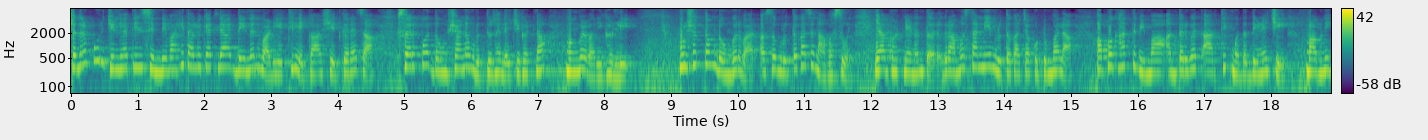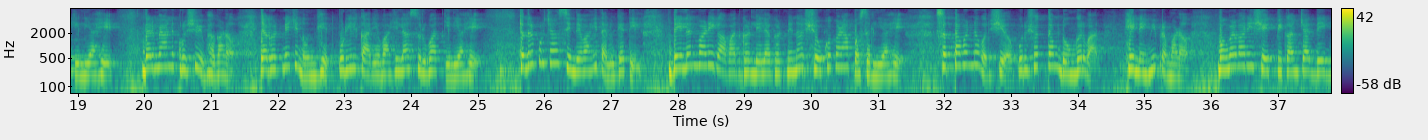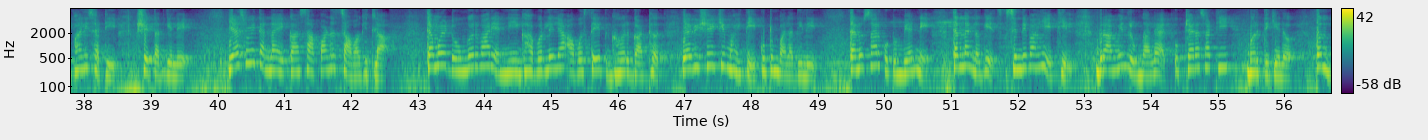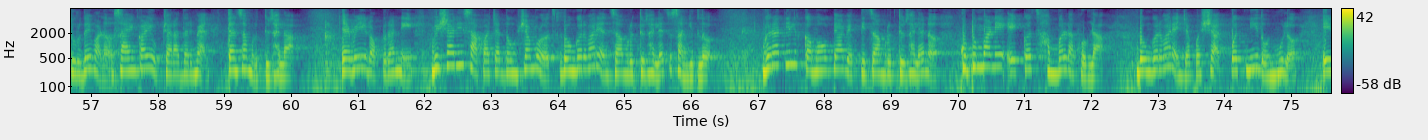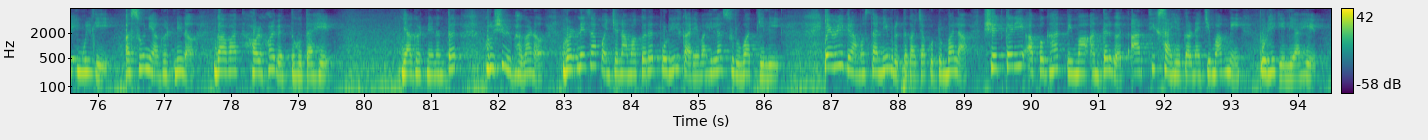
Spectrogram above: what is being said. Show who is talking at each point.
Speaker 1: चंद्रपूर जिल्ह्यातील सिंदेवाही तालुक्यातल्या देलनवाडी येथील एका शेतकऱ्याचा सर्प दंशानं मृत्यू झाल्याची घटना मंगळवारी घडली. पुरुषोत्तम डोंगरवार असं मृतकाचं नाव असून या घटनेनंतर ग्रामस्थांनी मृतकाच्या कुटुंबाला अपघात विमा अंतर्गत आर्थिक मदत देण्याची मागणी केली आहे. दरम्यान कृषी विभागानं या घटनेची नोंद घेत पुढील कार्यवाहीला सुरुवात केली आहे. चंद्रपूरच्या सिंदेवाही तालुक्यातील देलनवाडी गावात घडलेल्या घटनेनं शोककळा पसरली आहे. सत्तावन्न वर्षीय पुरुषोत्तम डोंगरवार हे नेहमीप्रमाणे मंगळवारी शेत पिकांच्या देखभालीसाठी शेतात गेले. याचवेळी त्यांना एका सापानं चावा घेतला. त्यामुळे डोंगरवार यांनी घाबरलेल्या अवस्थेत घर गाठत याविषयीची माहिती कुटुंबाला दिली. त्यानुसार कुटुंबियांनी त्यांना लगेच सिंदेवाही येथील ग्रामीण रुग्णालयात उपचारासाठी भरती केलं. पण दुर्दैवानं सायंकाळी उपचारादरम्यान त्यांचा मृत्यू झाला. यावेळी डॉक्टरांनी विषारी सापाच्या दंशामुळेच डोंगरवार यांचा मृत्यू झाल्याचं सांगितलं. घरातील कमवत्या व्यक्तीचा मृत्यू झाल्यानं कुटुंबाने एकच हंबरडा फोडला. डोंगरवार यांच्या पश्चात पत्नी दोन मुलं एक मुलगी असून या घटनेनं गावात हळहळ व्यक्त होत आहे. या घटनेनंतर कृषी विभागानं घटनेचा पंचनामा करत पुढील कार्यवाहीला सुरुवात केली. यावेळी ग्रामस्थांनी मृतकाच्या कुटुंबाला शेतकरी अपघात विमा अंतर्गत आर्थिक सहाय्य करण्याची मागणी पुढे केली आहे.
